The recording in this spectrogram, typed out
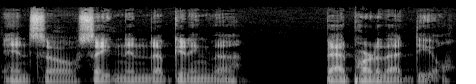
and so Satan ended up getting the bad part of that deal.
